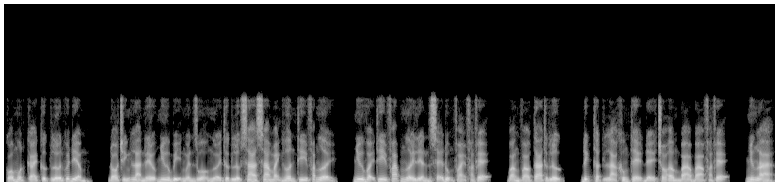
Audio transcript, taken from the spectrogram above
có một cái cực lớn khuyết điểm đó chính là nếu như bị nguyền rủa người thực lực xa xa mạnh hơn thi pháp người, như vậy thi pháp người liền sẽ đụng phải phản vệ, bằng vào ta thực lực, đích thật là không thể để cho âm bà bà phản vệ, nhưng là,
